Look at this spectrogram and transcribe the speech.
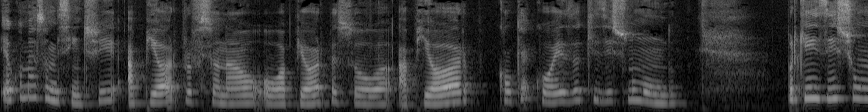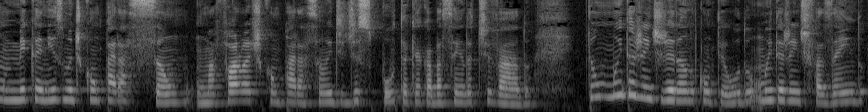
eu começo a me sentir a pior profissional ou a pior pessoa, a pior qualquer coisa que existe no mundo. Porque existe um mecanismo de comparação, uma forma de comparação e de disputa que acaba sendo ativado. Então, muita gente gerando conteúdo, muita gente fazendo,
